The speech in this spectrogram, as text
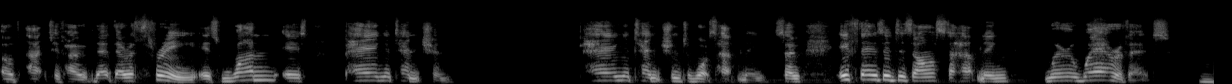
of active hope, there, there are three. It's one is paying attention paying attention to what's happening. So if there's a disaster happening, we're aware of it. Mm.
